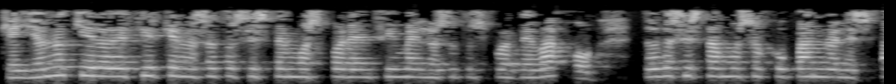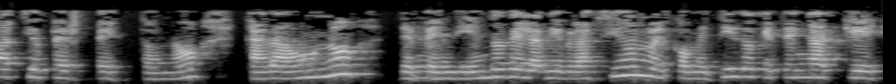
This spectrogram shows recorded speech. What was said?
Que yo no quiero decir que nosotros estemos por encima y los otros por debajo, todos estamos ocupando el espacio perfecto, ¿no? Cada uno dependiendo de la vibración o el cometido que tenga que,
